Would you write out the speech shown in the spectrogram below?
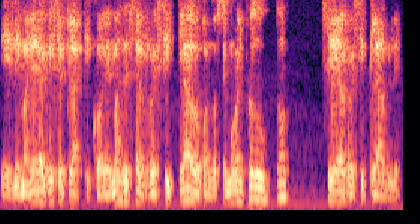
eh, de manera que ese plástico, además de ser reciclado cuando hacemos el producto, sea reciclable.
